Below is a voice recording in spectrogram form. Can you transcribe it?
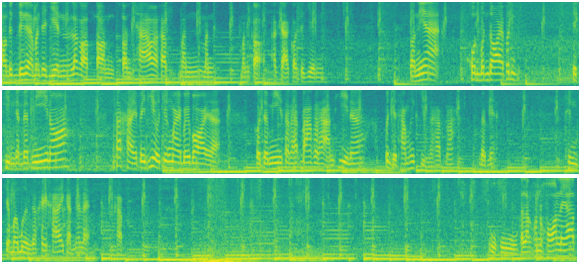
ตอนดึกๆอะมันจะเย็นแล้วก็ตอนตอนเช้าครับ มันมันมันก็อากาศก็จะเย็น ตอนนี้คนบนดอยเพิ่นจะกินกันแบบนี้เนาะถ้าใครไปเที่ยวเชียงใหม่บ่อยๆล่ะ ก็จะมีบางสถานที่นะเพิ่นจะทำให้กินนะครับนะแบบเนี้ยถึงจะมาเหมือนกับคล้าย ๆ กันนั่นแหละครับ อ้โหกำลังฮ้อนๆเลยครับ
